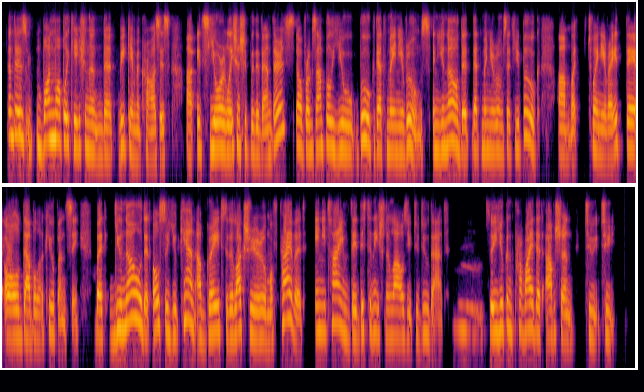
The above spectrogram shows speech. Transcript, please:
And there's one more application that- that we came across is uh, it's your relationship with the vendors. So for example, you book that many rooms and you know that that many rooms that you book, um, like 20, right? They're all double occupancy. But you know that also you can upgrade to the luxury room of private anytime the destination allows you to do that. Hmm. So you can provide that option to to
